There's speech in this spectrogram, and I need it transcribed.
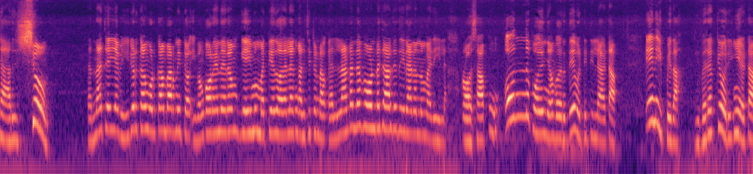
ചാർജും എന്നാ ചെയ്യാ? വീഡിയോ എടുക്കാൻ കൊടുക്കാൻ പറഞ്ഞിട്ടോ. ഇവൻ കുറേ നേരം ഗെയിമും മറ്റേതും അതെല്ലാം കളിച്ചിട്ടുണ്ടാവും. അല്ലാണ്ട് എന്റെ ഫോണിന്റെ ചാർജ് തീരാനൊന്നും വഴിയില്ല. റോസാപ്പൂ ഒന്ന് പോലും ഞാൻ വെറുതെ വിട്ടിട്ടില്ല കേട്ടാ. ഇനിയിപ്പോൾ ഇതാ ഇവരൊക്കെ ഒരുങ്ങി കേട്ടാ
